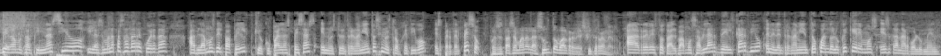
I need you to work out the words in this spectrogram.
Llegamos al gimnasio y la semana pasada, recuerda, hablamos del papel que ocupan las pesas en nuestro entrenamiento si nuestro objetivo es perder peso. Pues esta semana el asunto va al revés, Fitrunner. Al revés total, vamos a hablar del cardio en el entrenamiento cuando lo que queremos es ganar volumen.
